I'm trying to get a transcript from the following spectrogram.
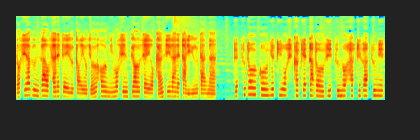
ロシア軍が押されているという情報にも信憑性を感じられた理由だな。鉄道攻撃を仕掛けた同日の8月3日、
